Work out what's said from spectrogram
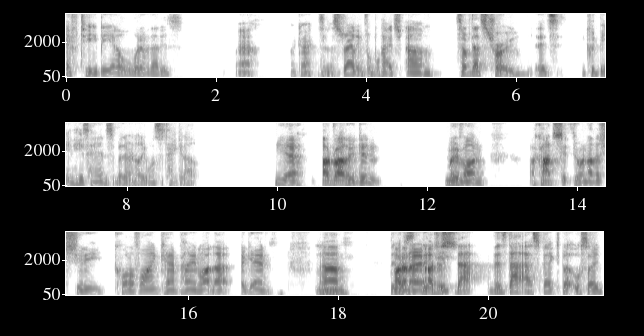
FTBL whatever that is. Yeah. Okay. It's an Australian football page. Um, so if that's true, it's it could be in his hands whether or not he wants to take it up. Yeah, I'd rather he didn't. Move on. I can't sit through another shitty qualifying campaign like that again. Um, I don't know, there I just- that there's that aspect, but also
